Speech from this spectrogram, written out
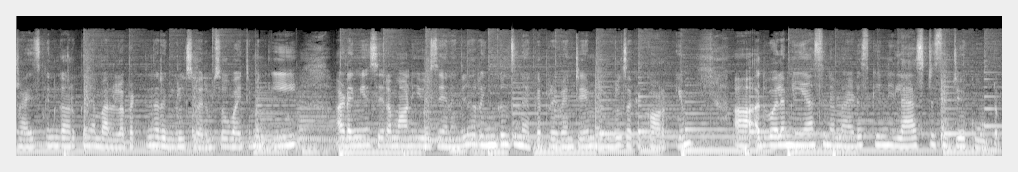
ഡ്രൈ സ്കിൻകാർക്ക് ഞാൻ പറഞ്ഞല്ലോ പെട്ടെന്ന് റിങ്കിൾസ് വരും. സോ വൈറ്റമിൻ ഇ അടങ്ങിയ സിറമാണ് യൂസ് ചെയ്യണമെങ്കിൽ റിങ്കിൾസിനൊക്കെ പ്രിവെന്റ് ചെയ്യും റിങ്കിൾസ് ഒക്കെ കുറയ്ക്കും അതുപോലെ മിയാസിനമൈഡ് സ്കിൻ ഇലാസ്റ്റിസിറ്റി കൂട്ടും.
